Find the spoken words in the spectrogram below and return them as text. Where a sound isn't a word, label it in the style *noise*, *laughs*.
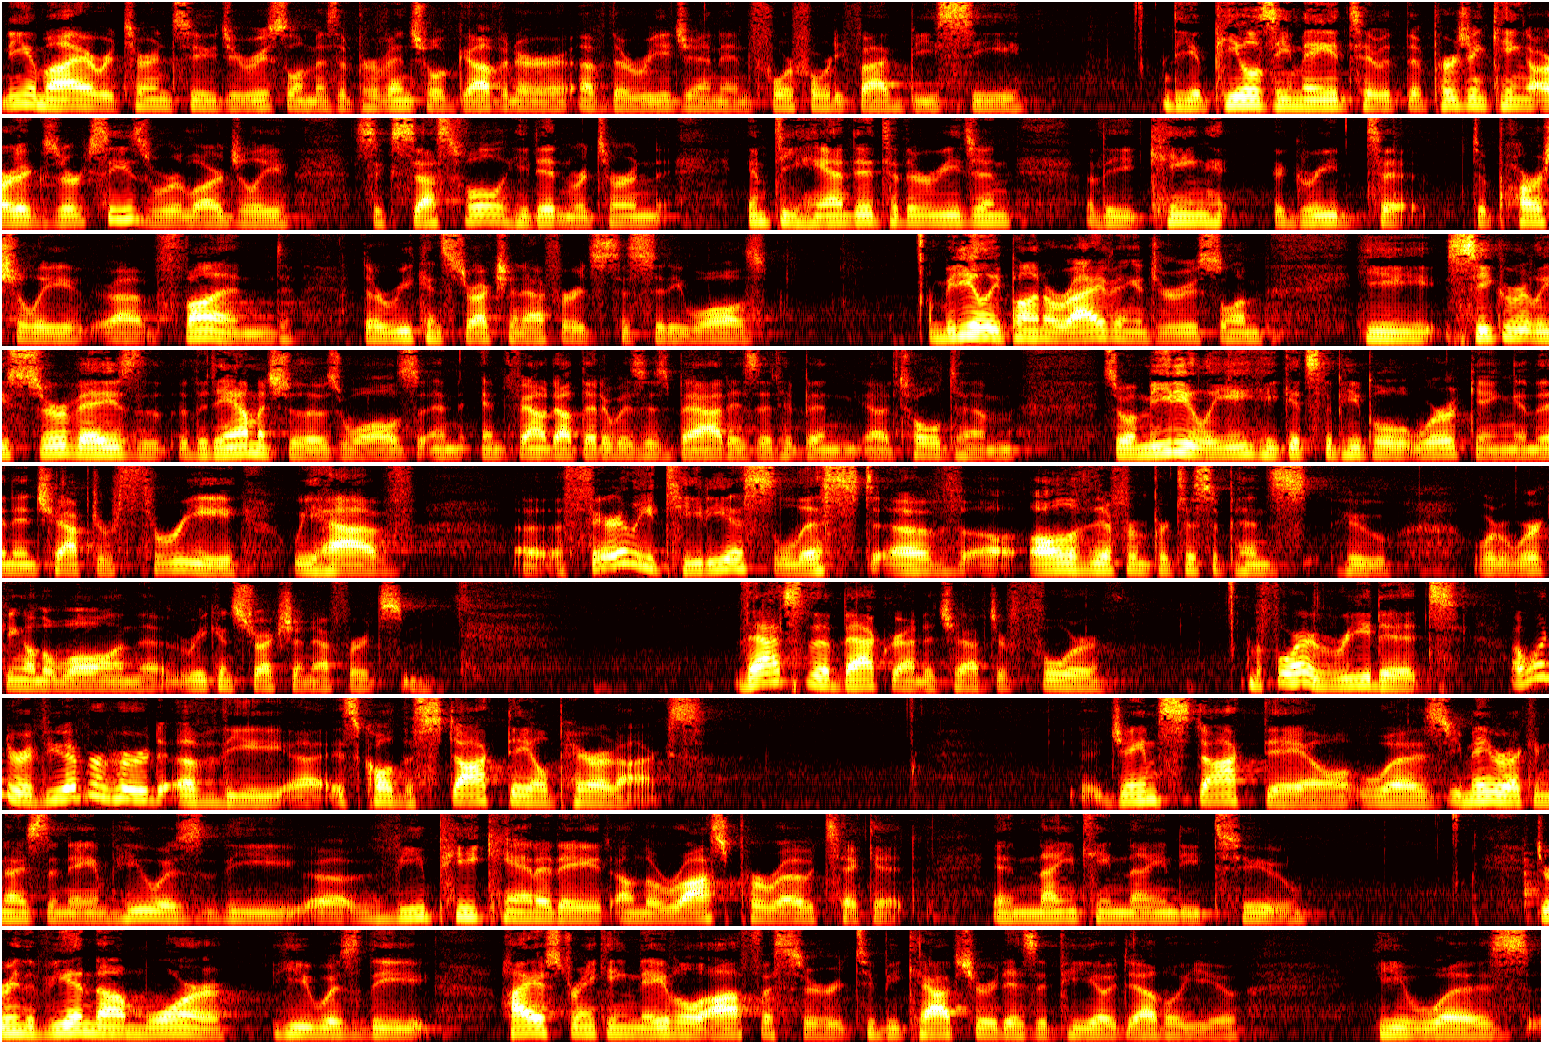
Nehemiah returned to Jerusalem as a provincial governor of the region in 445 BC. The appeals he made to the Persian king Artaxerxes were largely successful. He didn't return empty handed to the region. The king agreed to, to partially uh, fund their reconstruction efforts to city walls. Immediately upon arriving in Jerusalem, he secretly surveys the, the damage to those walls and, and, found out that it was as bad as it had been uh, told him. So immediately he gets the people working. And then in chapter 3, we have a fairly tedious list of uh, all of the different participants who were working on the wall and the reconstruction efforts. That's the background to chapter 4. Before I read it, I wonder if you ever heard of the, uh, it's called the Stockdale Paradox. James Stockdale was, you may recognize the name, he was the uh, VP candidate on the Ross Perot ticket in 1992. During the Vietnam War, he was the highest ranking naval officer to be captured as a POW. He was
